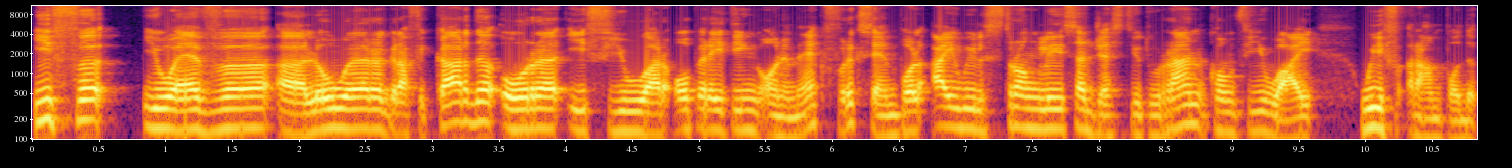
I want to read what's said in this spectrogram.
If you have a lower graphic card or if you are operating on a Mac, for example, I will strongly suggest you to run Comfy UI with RunPod.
